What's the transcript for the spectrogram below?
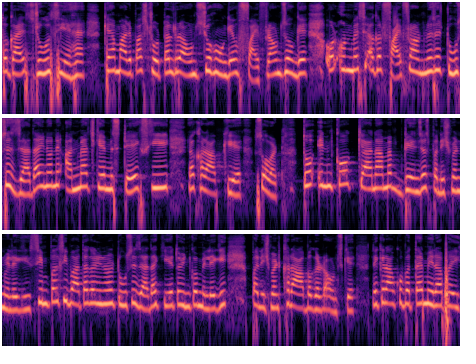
तो गाइस रूल्स ये हैं कि हमारे पास टोटल राउंड्स जो होंगे, वो फाइव राउंड्स होंगे और उनमें से अगर फाइव राउंड में से टू से ज़्यादा इन्होंने अनमैच किए मिस्टेक्स की या ख़राब किए सो वट तो इनको क्या नाम है? डेंजरस पनिशमेंट मिलेगी। सिंपल सी बात, अगर इन्होंने टू से ज़्यादा किए तो इनको मिलेगी पनिशमेंट ख़राब अगर राउंड्स के। लेकिन आपको पता है मेरा भाई,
